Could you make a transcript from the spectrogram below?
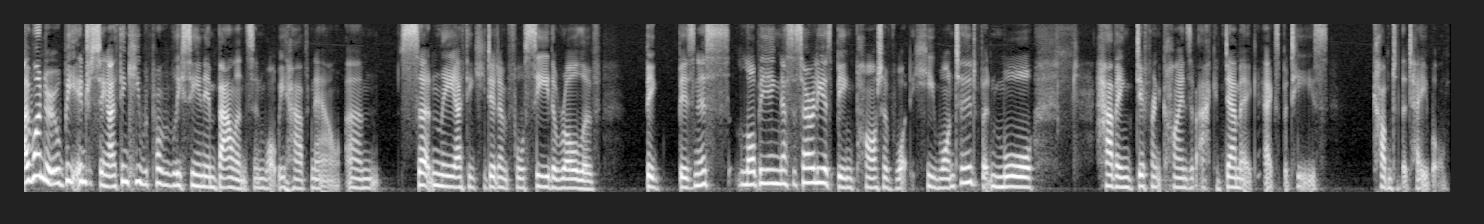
I wonder, it would be interesting. I think he would probably see an imbalance in what we have now. Um, certainly, I think he didn't foresee the role of big business lobbying necessarily as being part of what he wanted, but more having different kinds of academic expertise come to the table.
